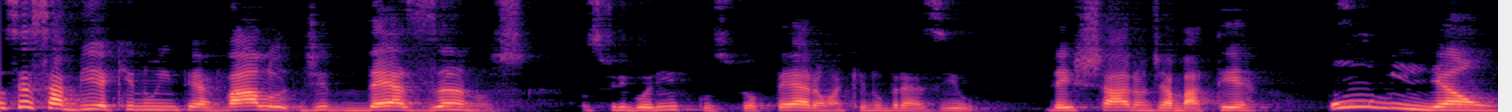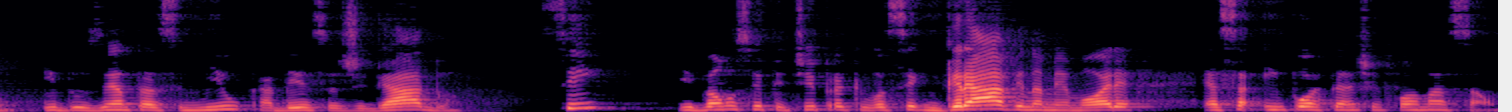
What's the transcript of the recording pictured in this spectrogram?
Você sabia que no intervalo de 10 anos, os frigoríficos que operam aqui no Brasil deixaram de abater 1 milhão e 200 mil cabeças de gado? Sim, e vamos repetir para que você grave na memória essa importante informação.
